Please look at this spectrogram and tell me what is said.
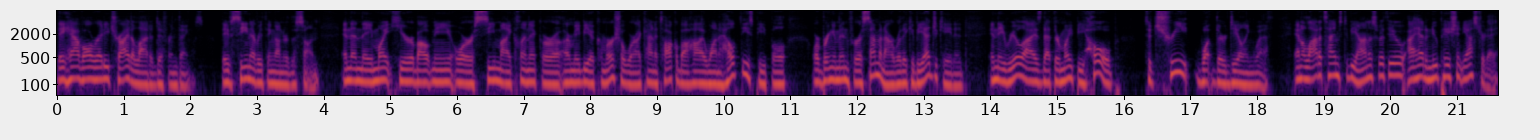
they have already tried a lot of different things. They've seen everything under the sun. And then they might hear about me or see my clinic or, or maybe a commercial where I kind of talk about how I want to help these people or bring them in for a seminar where they could be educated. And they realize that there might be hope to treat what they're dealing with. And a lot of times, to be honest with you, I had a new patient yesterday.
